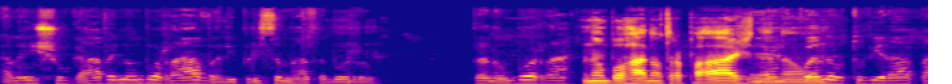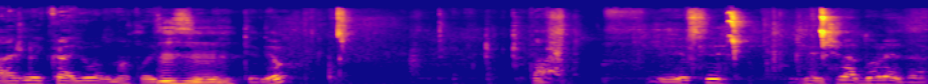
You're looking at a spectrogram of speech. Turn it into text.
ela enxugava e não borrava ali, por isso mata-borrão. Para não borrar. Não borrar na outra página, É, não. Quando tu virar a página e caiu alguma coisa em cima, entendeu? Tá. Esse ventilador é da,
